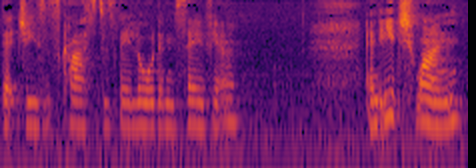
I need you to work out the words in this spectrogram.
that Jesus Christ is their Lord and Savior. And each one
